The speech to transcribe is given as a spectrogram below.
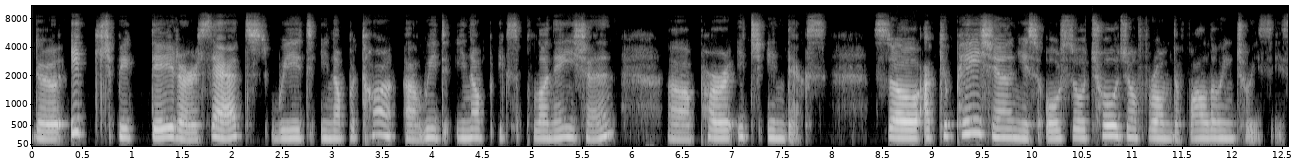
the each big data set with enough time, uh, with enough explanation uh, per each index. So occupation is also chosen from the following choices.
